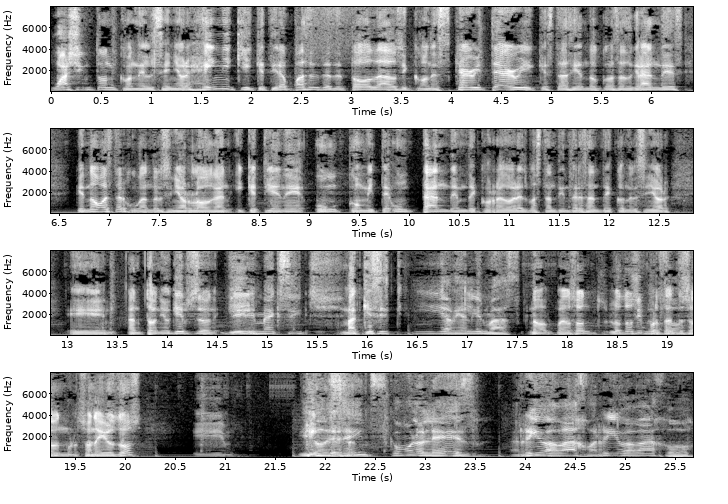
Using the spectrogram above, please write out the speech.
Washington con el señor Heineke que tira pases desde todos lados y con Scary Terry que está haciendo cosas grandes, que no va a estar jugando el señor Logan y que tiene un comité, un tándem de corredores bastante interesante con el señor eh, Antonio Gibson y. McKissick Y había alguien más. no, bueno, son los dos importantes dos son, importantes. son ellos dos. Y, lo de. Saints, ¿cómo lo lees? Arriba, abajo, arriba, abajo.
